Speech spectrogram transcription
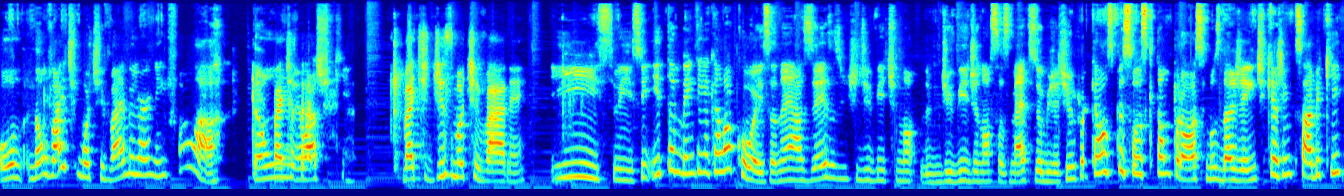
ou não vai te motivar, é melhor nem falar. Então, eu acho que vai te desmotivar, né? Isso, isso. E, também tem aquela coisa, né? Às vezes a gente divide, no, divide nossas metas e objetivos para aquelas pessoas que estão próximos da gente, que a gente sabe que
